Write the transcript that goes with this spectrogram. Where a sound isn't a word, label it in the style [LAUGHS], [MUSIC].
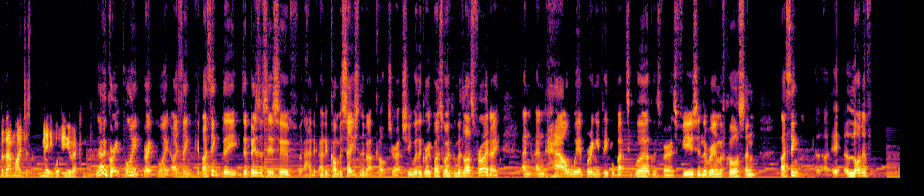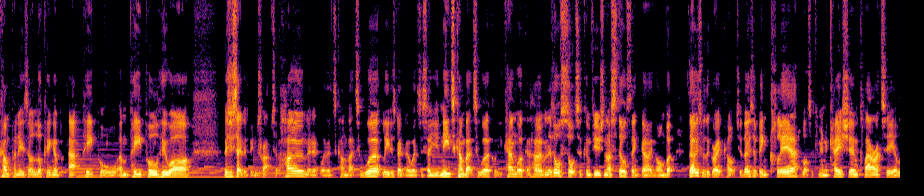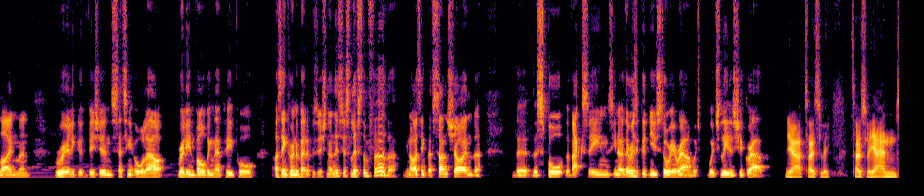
But that might just be me. What do you reckon? No, great point. Great point. I think I think the the businesses who've had had a conversation about culture actually with a group I was working with last Friday, and and how we're bringing people back to work with various views in the room, of course. And I think uh, a lot of companies are looking at people and people who are as you say, they've been trapped at home. They don't know whether to come back to work. Leaders don't know whether to say you need to come back to work or you can work at home. And there's all sorts of confusion, I still think, going on. But those with a great culture, those have been clear, lots of communication, clarity, alignment, really good vision, setting it all out, really involving their people. I think are in a better position, and this just lifts them further. You know, I think the sunshine, the the the sport, the vaccines. You know, there is a good news story around which which leaders should grab. Yeah, totally. Totally. And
